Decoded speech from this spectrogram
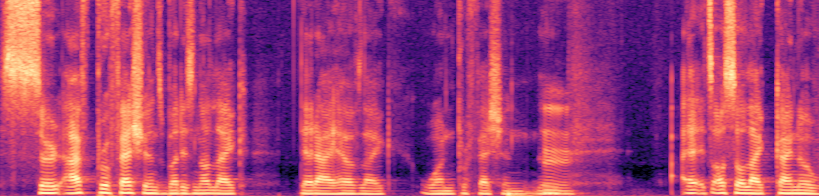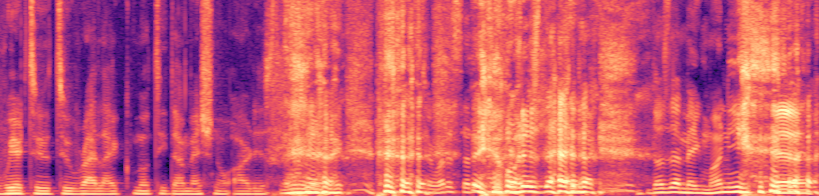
cert I have professions, but it's not like that I have like one profession. Mm. It's also like kind of weird to to write like multi-dimensional artist. So what is that? What is that? Like, does that make money? Yeah.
